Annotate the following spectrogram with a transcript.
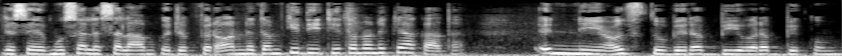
جیسے موسی علیہ السلام کو جب فرعون نے دمکی دی تھی تو انہوں نے کیا کہا تھا؟ انی عزت بربی و ربی کم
